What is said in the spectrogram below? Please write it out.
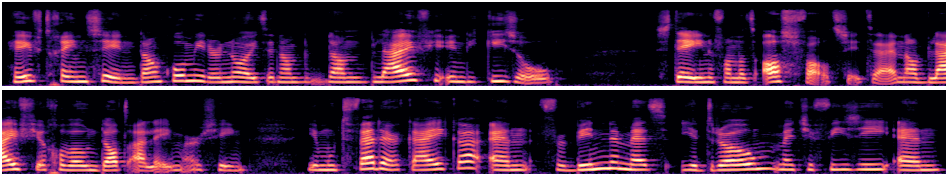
heeft geen zin. Dan kom je er nooit en dan, dan blijf je in die kiezelstenen van het asfalt zitten en dan blijf je gewoon dat alleen maar zien. Je moet verder kijken en verbinden met je droom, met je visie en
